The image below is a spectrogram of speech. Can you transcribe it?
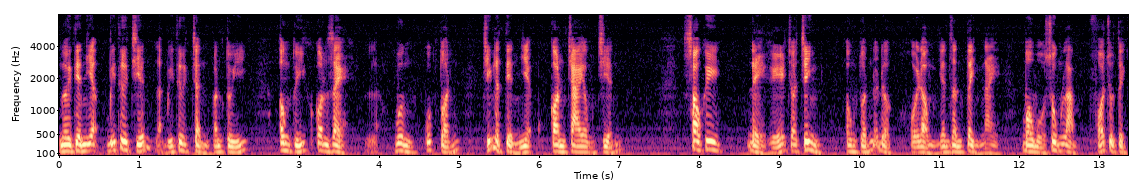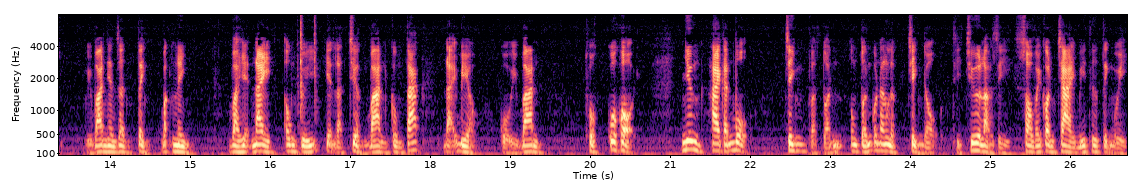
Người tiền nhiệm bí thư chiến là bí thư Trần Văn Túy, ông Túy có con rể là Vương Quốc Tuấn, chính là tiền nhiệm con trai ông Chiến. Sau khi để ghế cho Trinh, ông Tuấn đã được Hội đồng Nhân dân tỉnh này bầu bổ sung làm Phó Chủ tịch Ủy ban Nhân dân tỉnh Bắc Ninh. Và hiện nay ông Túy hiện là trưởng ban công tác đại biểu của Ủy ban thuộc Quốc hội. Nhưng hai cán bộ Trinh và Tuấn, ông Tuấn có năng lực trình độ thì chưa làm gì so với con trai bí thư tỉnh ủy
